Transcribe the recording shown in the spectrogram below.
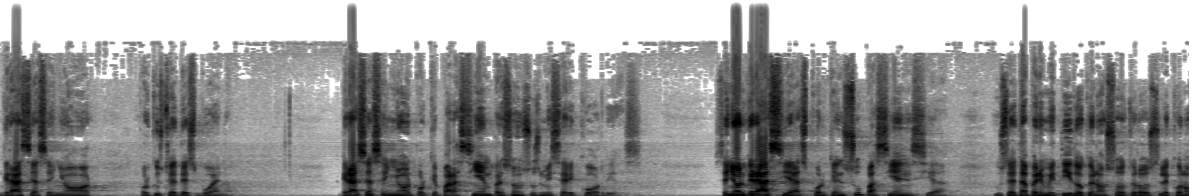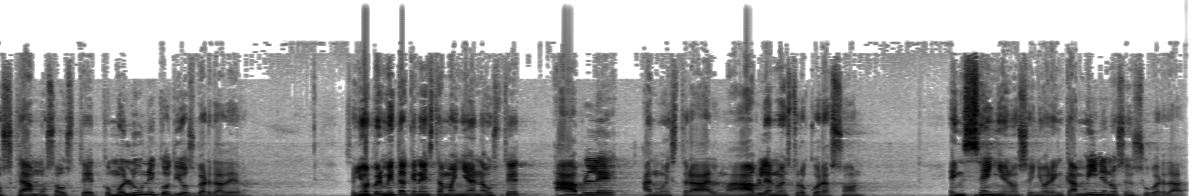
gracias Señor, porque usted es bueno. Gracias Señor, porque para siempre son sus misericordias. Señor, gracias porque en su paciencia usted ha permitido que nosotros le conozcamos a usted como el único Dios verdadero. Señor, permita que en esta mañana usted hable a nuestra alma, hable a nuestro corazón. Enséñenos, Señor, encamínenos en su verdad.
